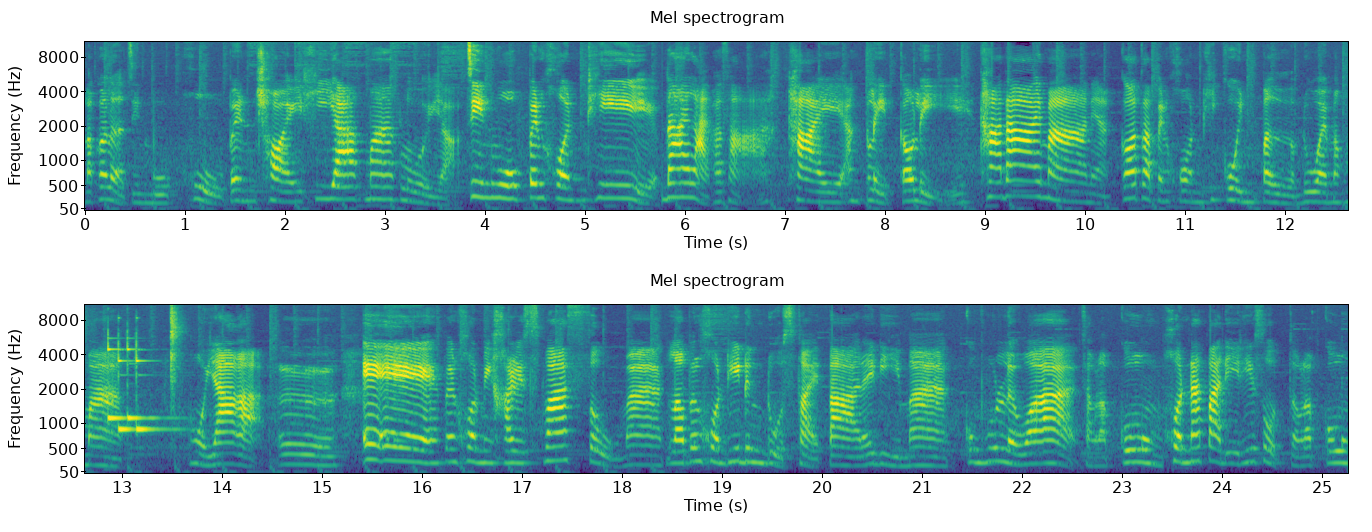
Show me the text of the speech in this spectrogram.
แล้วก็เหลือจินวุกโหเป็นชอยที่ยากมากเลยอะจินวุกเป็นคนที่ได้หลายภาษา ไทยอังกฤษเกาหลี ถ้าได้มาเนี่ย ก็จะเป็นคนที่โกอินเติมด้วยมาก ๆ โหยากอะ่ะ เออ เอเอ เป็นคนมีคาริสมาสูงมาก แล้วเป็นคนที่ดึงดูดสายตาได้ดีมาก กุ้งพูดเลยว่าสำหรับกุ้ง คนหน้าตาดีที่สุดสำหรับกุ้ง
